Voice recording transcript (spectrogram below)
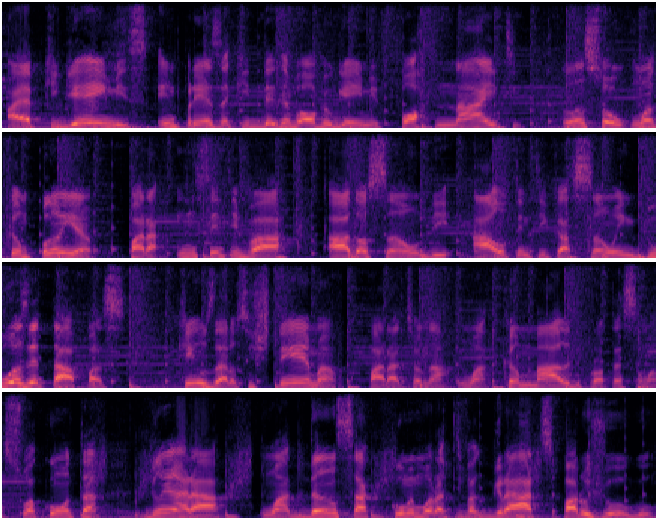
A Epic Games, empresa que desenvolve o game Fortnite, lançou uma campanha para incentivar a adoção de autenticação em duas etapas. Quem usar o sistema para adicionar uma camada de proteção à sua conta ganhará uma dança comemorativa grátis para o jogo.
